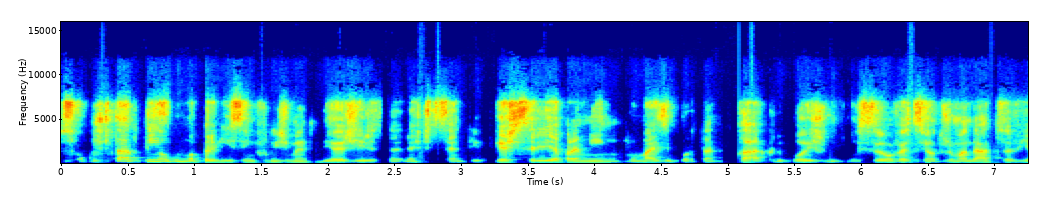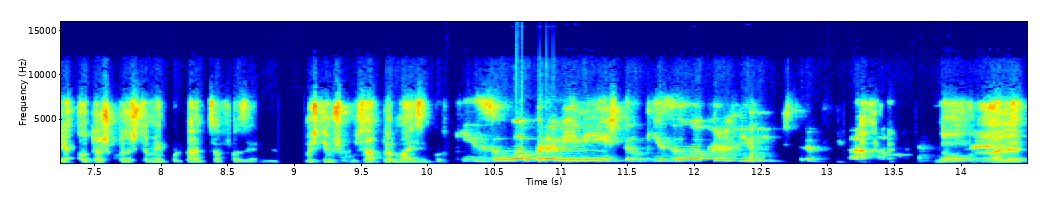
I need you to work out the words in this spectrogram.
Só que o Estado tem alguma preguiça, infelizmente, de agir neste sentido. Este seria, para mim, o mais importante. Claro que depois, se houvessem outros mandatos, havia outras coisas também importantes a fazer, né? mas tínhamos que começar pelo mais importante. Quisua para ministro, Quisua para ministro. não, olha,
